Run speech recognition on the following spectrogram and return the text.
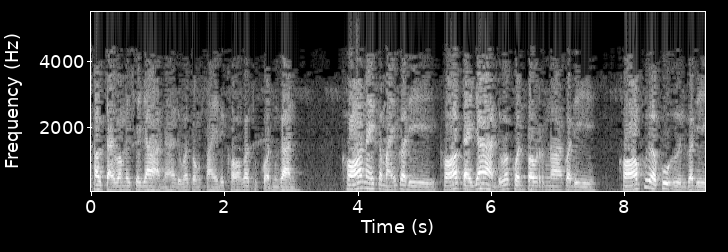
เข้าใจว่าไม่ใช่ญาตินะหรือว่าสงสัยหรือขอก็ทุกกฎเหมือนกัน ขอในสมัยก็ดี ขอแต่ญาติหรือว่าคนปรณาก็ดี ขอเพื่อผู้อื่นก็ดี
